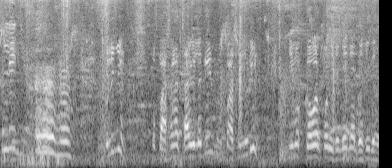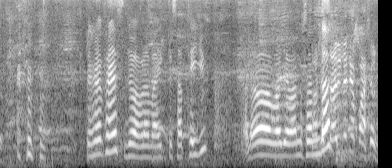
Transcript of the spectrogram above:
ખુલી ગયું. તો પાછળ ચાવી લગી પાછળ લગી એમાં કવર પડ્યું છે બે ચાર ઘસી દે તો હવે ફ્રેન્ડ્સ જો આપણા બાઇક તો સાફ થઈ ગયું. અને હવે જવાનું અંદર ચાવી લગે પાછળ.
